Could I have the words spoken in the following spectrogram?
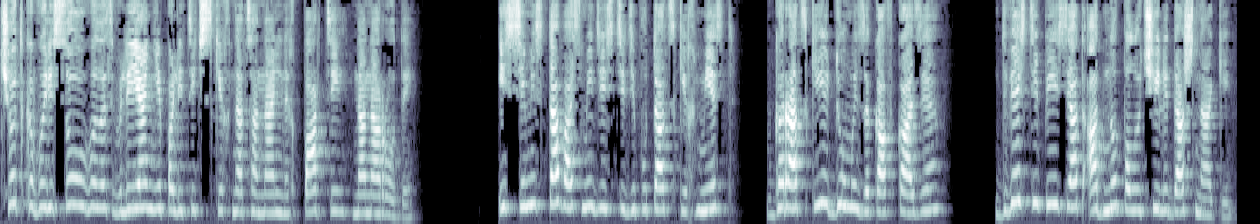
четко вырисовывалось влияние политических национальных партий на народы. Из 780 депутатских мест в городские думы Закавказья 251 получили дашнаки,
